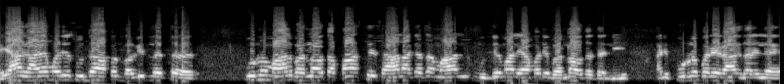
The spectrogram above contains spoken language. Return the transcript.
या गाळ्यामध्ये सुद्धा आपण बघितलं तर पूर्ण माल भरला होता. पाच ते सहा लाखाचा माल मुद्देमाल यामध्ये भरला होता त्यांनी आणि पूर्णपणे राग झालेला आहे.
